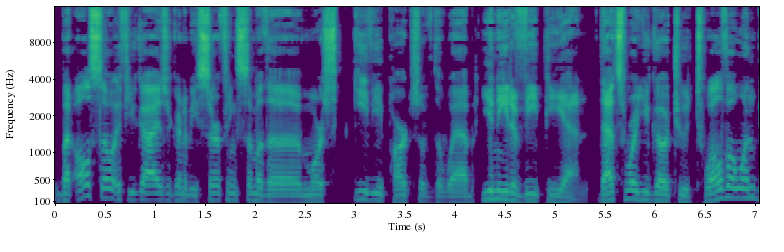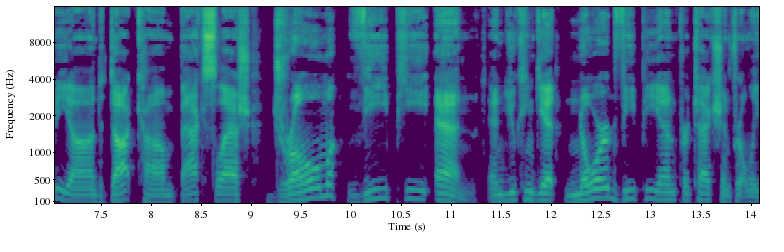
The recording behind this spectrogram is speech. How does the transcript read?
But also, if you guys are going to be surfing some of the more skeevy parts of the web, you need a VPN. That's where you go to 1201beyond.com backslash DROME VPN, and you can get NordVPN protection for only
